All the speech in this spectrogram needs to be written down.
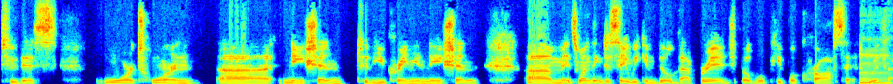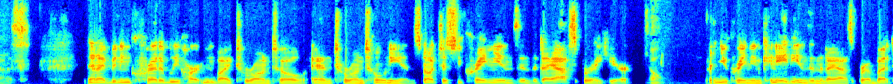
to this war torn uh, nation, to the Ukrainian nation. Um, it's one thing to say we can build that bridge, but will people cross it mm. with us? And I've been incredibly heartened by Toronto and Torontonians, not just Ukrainians in the diaspora here, oh and Ukrainian Canadians in the diaspora, but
